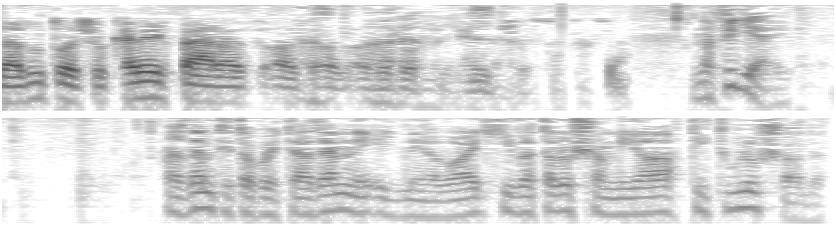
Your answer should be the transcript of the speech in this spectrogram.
de az utolsó kerékpár az, az, az, az, az Na figyelj, az nem titok, hogy te az M4-nél vagy, hivatalosan mi a titulusod?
